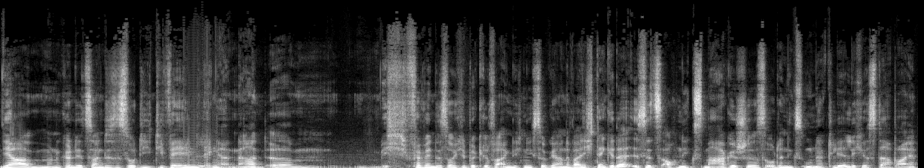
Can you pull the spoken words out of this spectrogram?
ja, man könnte jetzt sagen, das ist so die, die Wellenlänge. Ne? Ähm, ich verwende solche Begriffe eigentlich nicht so gerne, weil ich denke, da ist jetzt auch nichts Magisches oder nichts Unerklärliches dabei.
